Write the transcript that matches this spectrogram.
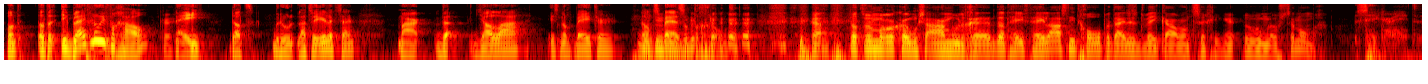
Want, want ik blijf Louis van Gaal. Okay. Nee, dat bedoel, laten we eerlijk zijn. Maar we, Jalla is nog beter dan spaz op de grond. Ja, dat we Marokko moesten aanmoedigen. Dat heeft helaas niet geholpen tijdens het WK, want ze gingen roemloos ten onder. Zeker weten.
